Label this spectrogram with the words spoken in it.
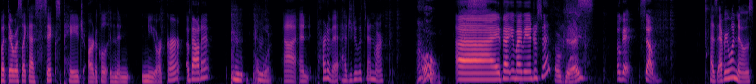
but there was like a six page article in the New Yorker about it. Oh boy. Uh, and part of it had to do with Denmark. Oh, I thought you might be interested. okay. Okay, so as everyone knows,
